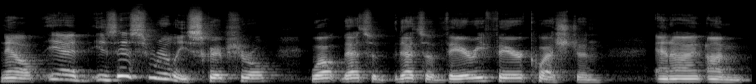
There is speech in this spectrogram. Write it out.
Now, Ed, is this really scriptural? Well, that's a that's a very fair question, and I, I'm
